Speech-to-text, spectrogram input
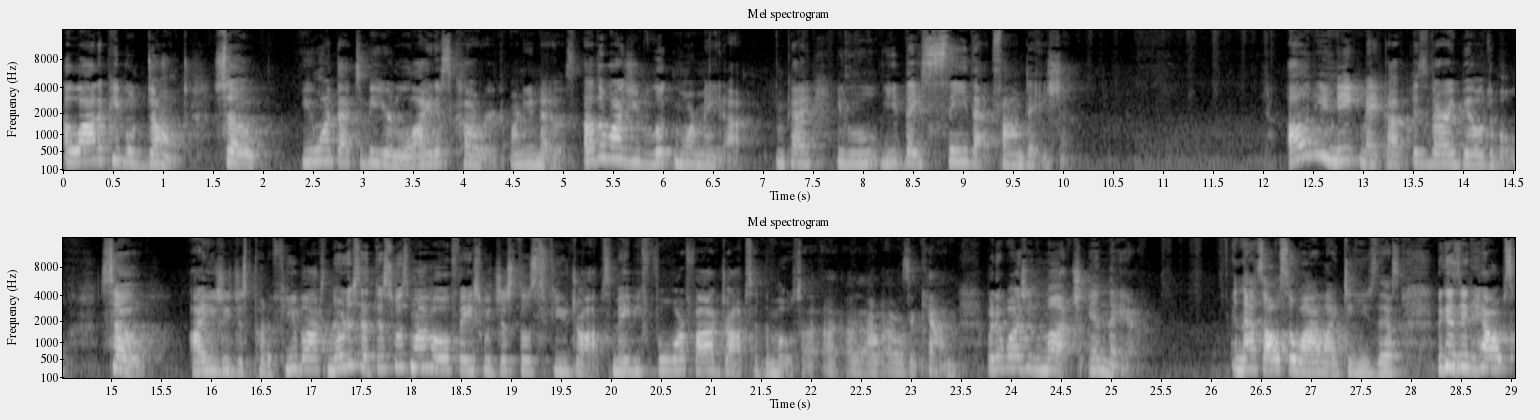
A lot of people don't. So you want that to be your lightest coverage on your nose. Otherwise, you look more made up. Okay, you, you they see that foundation. All of Younique makeup is very buildable. So I usually just put a few blocks. Notice that this was my whole face with just those few drops, maybe four or five drops at the most. I, I, I, was counting, but it wasn't much in there. And that's also why I like to use this because it helps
